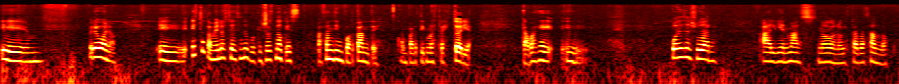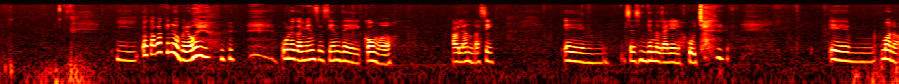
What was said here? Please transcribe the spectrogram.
Eh, pero bueno, eh, esto también lo estoy haciendo porque yo siento que es bastante importante compartir nuestra historia. Capaz que puedes ayudar a alguien más ¿no? con lo que está pasando. Y, o capaz que no, pero bueno, uno también se siente cómodo hablando así, eh, se sintiendo que alguien lo escucha. Em, bueno,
